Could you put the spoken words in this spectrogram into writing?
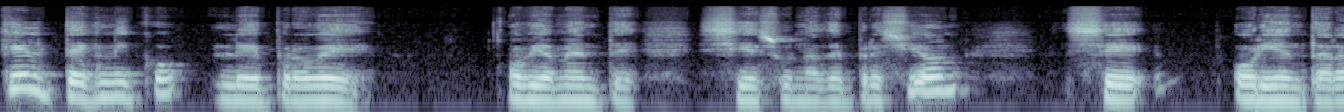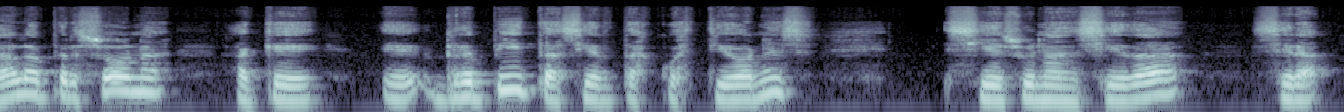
que el técnico le provee. Obviamente, si es una depresión, se orientará a la persona a que eh, repita ciertas cuestiones. Si es una ansiedad, será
